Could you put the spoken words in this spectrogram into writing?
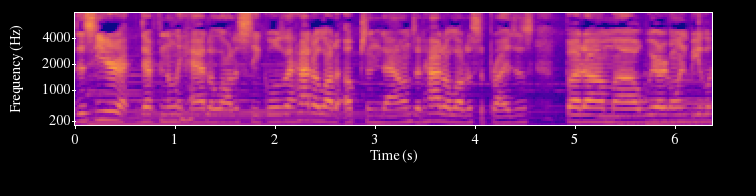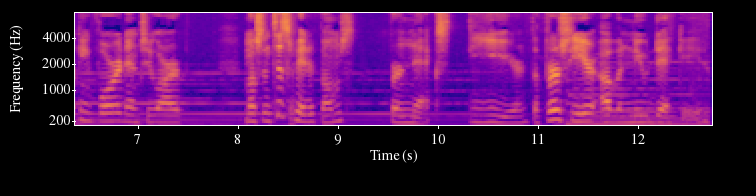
this year definitely had a lot of sequels. It had a lot of ups and downs. It had a lot of surprises. But um, uh, we are going to be looking forward into our most anticipated films for next year, the first year of a new decade.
